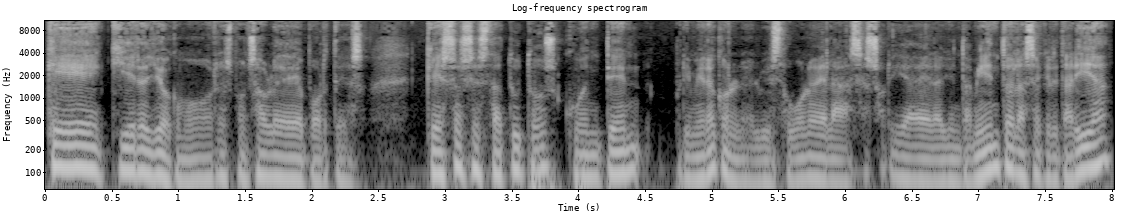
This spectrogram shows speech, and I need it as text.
¿Qué quiero yo como responsable de deportes? Que esos estatutos cuenten primero con el visto bueno de la asesoría del ayuntamiento, de la secretaría,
